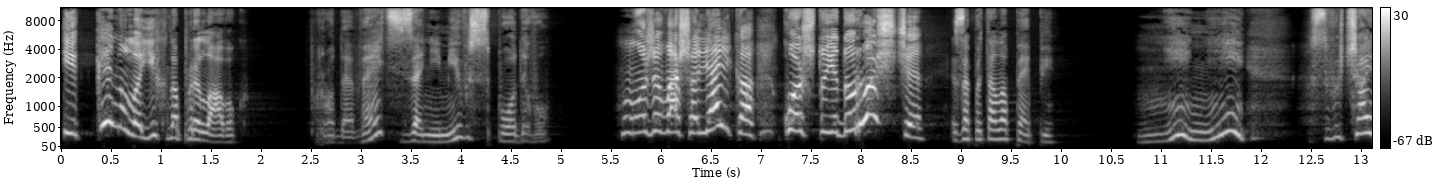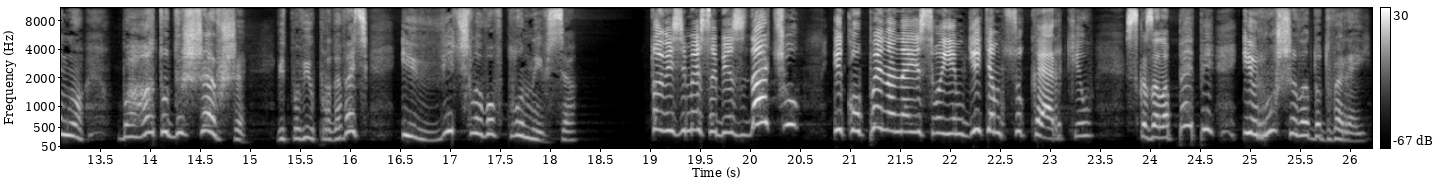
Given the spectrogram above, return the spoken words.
і кинула їх на прилавок. Продавець занімів з подиву. Може, ваша лялька коштує дорожче? запитала Пепі. Ні, ні. Звичайно, багато дешевше, відповів продавець і ввічливо вклонився. То візьми собі здачу і купи на неї своїм дітям цукерків. сказала Пепі і рушила до дверей.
